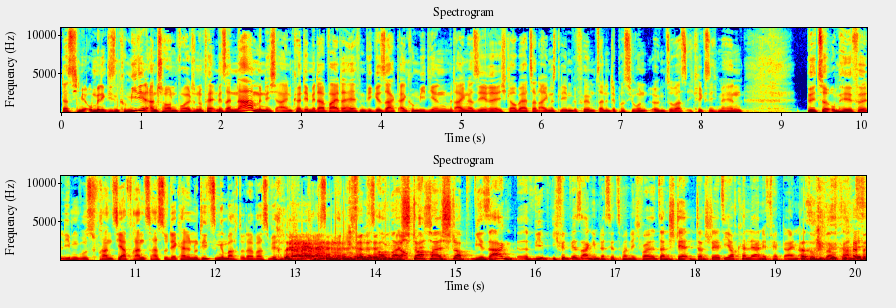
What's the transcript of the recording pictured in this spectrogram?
dass ich mir unbedingt diesen Comedian anschauen wollte. Nun fällt mir sein Name nicht ein. Könnt ihr mir da weiterhelfen. Wie gesagt, ein Comedian mit eigener Serie. Ich glaube, er hat sein eigenes Leben gefilmt, seine Depression, irgend sowas. Ich krieg's nicht mehr hin. Bitte um Hilfe, lieben Gruß Franz. Ja, Franz, hast du dir keine Notizen gemacht oder was? Während auch mal, stopp, mal, stopp. Wir sagen, äh, wir, ich finde, wir sagen ihm das jetzt mal nicht, weil dann, stell, dann stellt sich auch kein Lerneffekt ein. Also lieber Franz,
